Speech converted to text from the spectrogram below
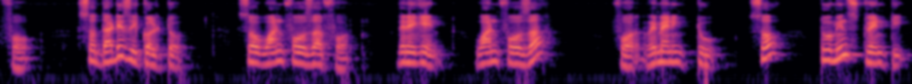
4. So that is equal to, so 1 4s are 4. Then again 1 4s are 4, remaining 2. So 2 means 20.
